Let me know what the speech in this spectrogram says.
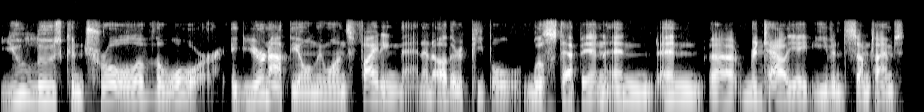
you lose control of the war. You're not the only ones fighting then, and other people will step in and, and uh, retaliate, even sometimes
